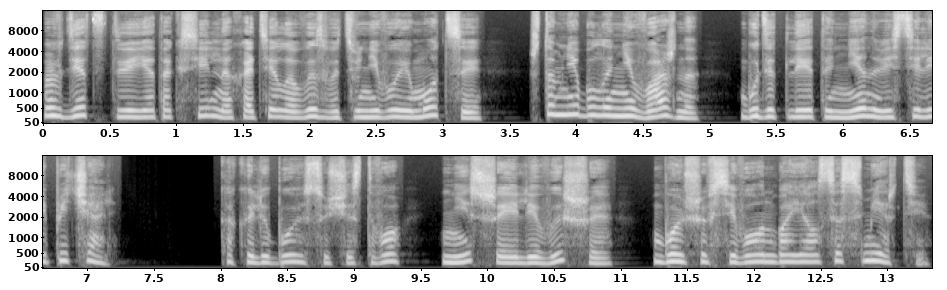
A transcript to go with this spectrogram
В детстве я так сильно хотела вызвать у него эмоции, что мне было неважно, будет ли это ненависть или печаль. Как и любое существо, низшее или высшее, больше всего он боялся смерти.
